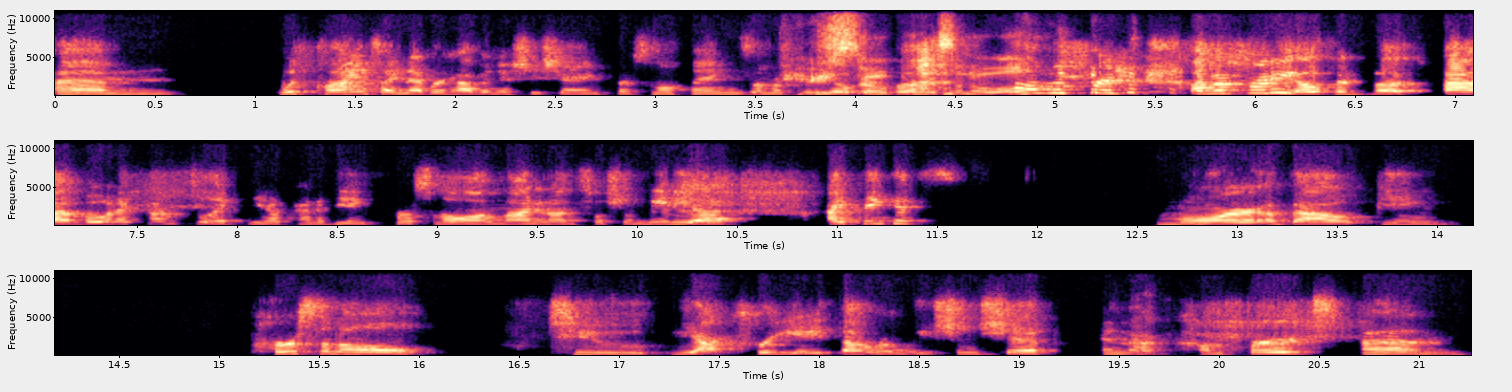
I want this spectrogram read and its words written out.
Um, with clients, I never have an issue sharing personal things. I'm a pretty You're open so book. personal. I'm a pretty, I'm a pretty open book. Um, but when it comes to like, you know, kind of being personal online and on social media, I think it's more about being personal to, yeah, create that relationship and that Yeah. comfort. Um,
